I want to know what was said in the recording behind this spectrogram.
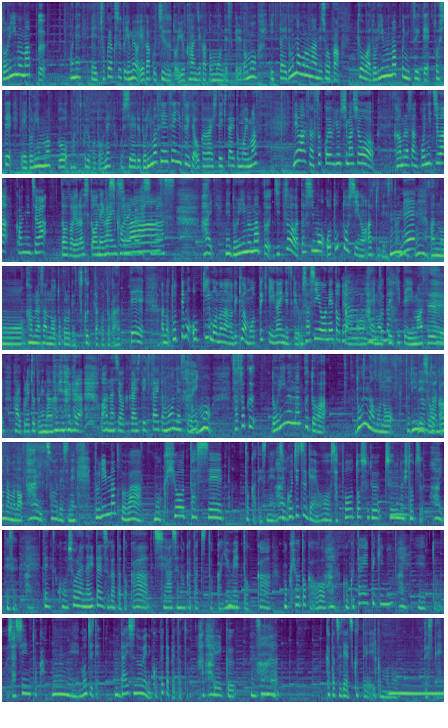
ドリームマップはね、えー、直訳すると夢を描く地図という感じかと思うんですけれども一体どんなものなんでしょうか？今日はドリームマップについてそして、えー、ドリームマップを、まあ、作ることをね教えるドリマ先生についてお伺いしていきたいと思います。では早速お呼びしましょう。川村さんこんにちは。こんにちは。どうぞよろしくお願いしますはい、ね、ドリームマップ、実は私も一昨年の秋ですかね。うんうん、あの川村さんのところで作ったことがあって、あのとっても大きいものなので、今日は持ってきていないんですけども、写真をね、撮ったものを、はい、持ってきています。はい、はい、これちょっとね、眺めながら、お話をお伺いしていきたいと思うんですけれども。はい、早速、ドリームマップとはどんなものドリームマップはどんなもの？はい、そうですね。ドリームマップは目標達成とかですね、はい、自己実現をサポートするツールの一つです。うん。はい、でこう将来なりたい姿とか幸せの形とか夢とか目標とかを、こう具体的に、えーと、写真とか、うん、えー、文字で台紙の上にこうペタペタと貼っていく、そんな形で作っていくものですね。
